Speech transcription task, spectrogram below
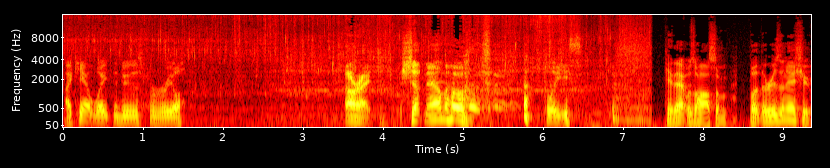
I can't wait to do this for real. All right, shut down the hose, please. Okay, that was awesome, but there is an issue.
